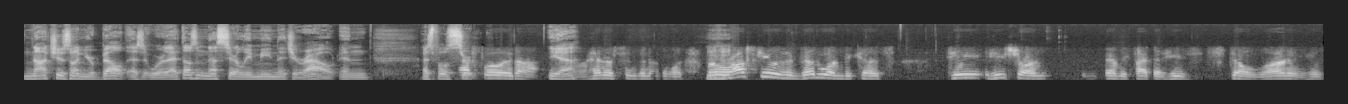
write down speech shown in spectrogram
notches on your belt, as it were, that doesn't necessarily mean that you're out. And I suppose absolutely not. Yeah, uh, Henderson's another one, but mm-hmm. Was a good one because he he's shown every fight that he's still learning. His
